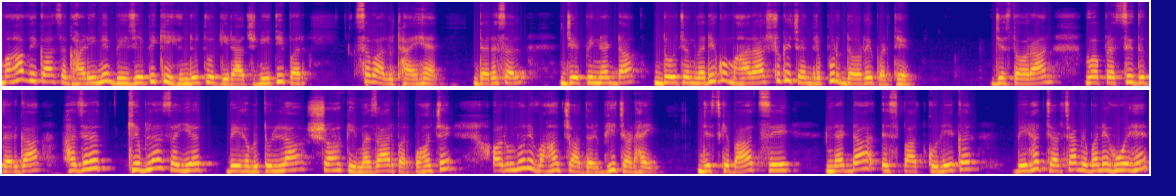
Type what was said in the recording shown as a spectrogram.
महाविकास अघाड़ी ने बीजेपी की हिंदुत्व की राजनीति पर सवाल उठाए हैं। दरअसल, जेपी नड्डा 2 जनवरी को महाराष्ट्र के चंद्रपुर दौरे पर थे। जिस दौरान वह प्रसिद्ध दरगाह हज़रत किबला सैयद बेहबतुल्ला शाह की मज़ार पर पहुँचे और उन्होंने वहाँ चादर भी चढ़ाई, जिसके बाद से नड्डा इस बात को लेकर बेहद चर्चा में बने हुए हैं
